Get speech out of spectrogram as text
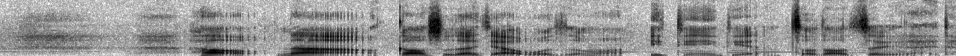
好，那告诉大家我怎么一点一点走到这里来的。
